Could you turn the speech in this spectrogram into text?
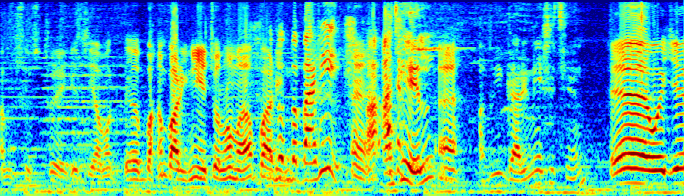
আমি সুস্থ হয়ে গেছি। আমাকে বাড়ি নিয়ে চলো মা বাড়ি। বাড়ি? হ্যাঁ। আচ্ছা, আঙ্কেল হ্যাঁ। আপনি গাড়ি নিয়ে এসেছেন? হ্যাঁ ওই যে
